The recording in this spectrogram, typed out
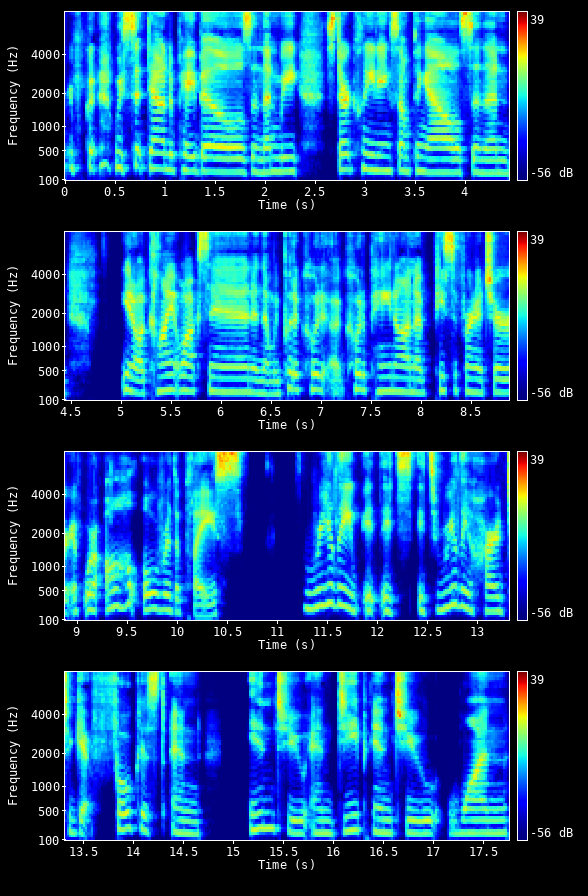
we sit down to pay bills and then we start cleaning something else and then you know a client walks in and then we put a coat, a coat of paint on a piece of furniture. If we're all over the place really it, it's it's really hard to get focused and into and deep into one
